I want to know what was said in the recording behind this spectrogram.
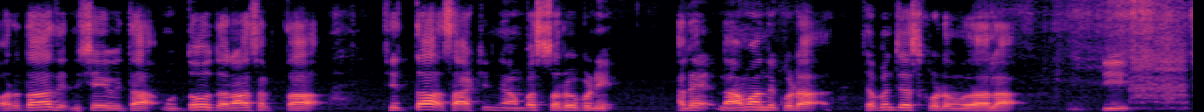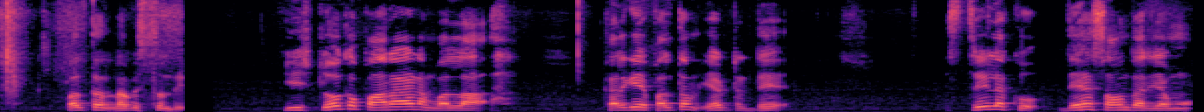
వరదాది నిషేవిత ముద్దోధనాసక్త చిత్త సాక్షిన్యాంబ స్వరూపిణి అనే నామాన్ని కూడా జపం చేసుకోవడం వల్ల ఈ ఫలితం లభిస్తుంది. ఈ శ్లోక పారాయణం వల్ల కలిగే ఫలితం ఏమిటంటే స్త్రీలకు దేహ సౌందర్యము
